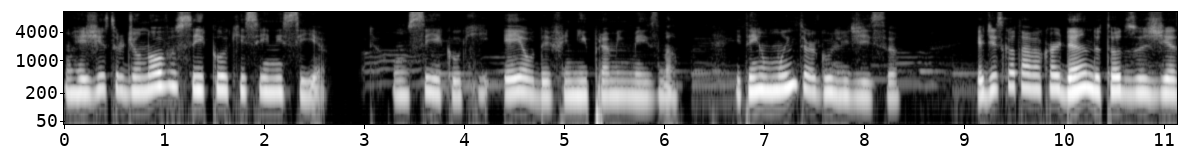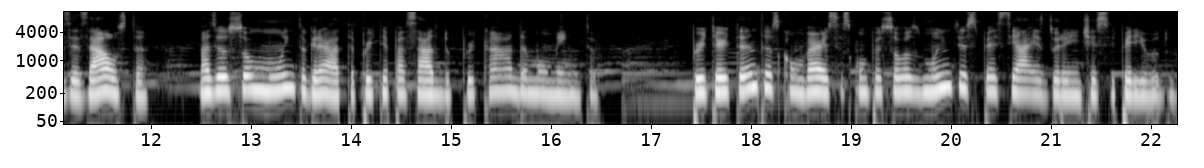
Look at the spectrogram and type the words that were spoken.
um registro de um novo ciclo que se inicia, um ciclo que eu defini para mim mesma. E tenho muito orgulho disso. Eu disse que eu estava acordando todos os dias exausta, mas eu sou muito grata por ter passado por cada momento, por ter tantas conversas com pessoas muito especiais durante esse período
